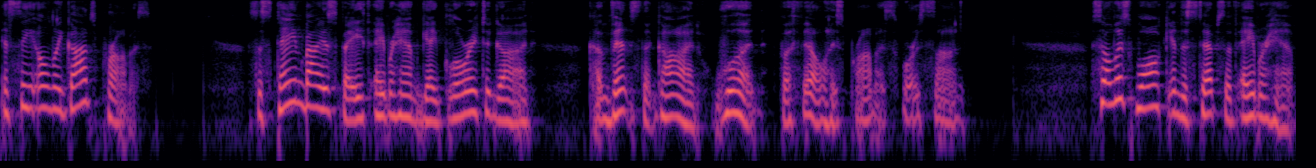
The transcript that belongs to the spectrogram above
and see only God's promise. Sustained by his faith, Abraham gave glory to God, convinced that God would fulfill his promise for his son. So let's walk in the steps of Abraham.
